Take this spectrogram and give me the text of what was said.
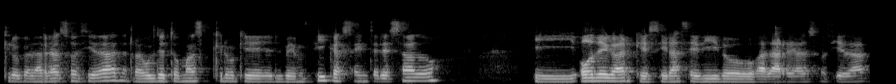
creo que a la Real Sociedad, Raúl de Tomás creo que el Benfica está interesado y Odegar que será cedido a la Real Sociedad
